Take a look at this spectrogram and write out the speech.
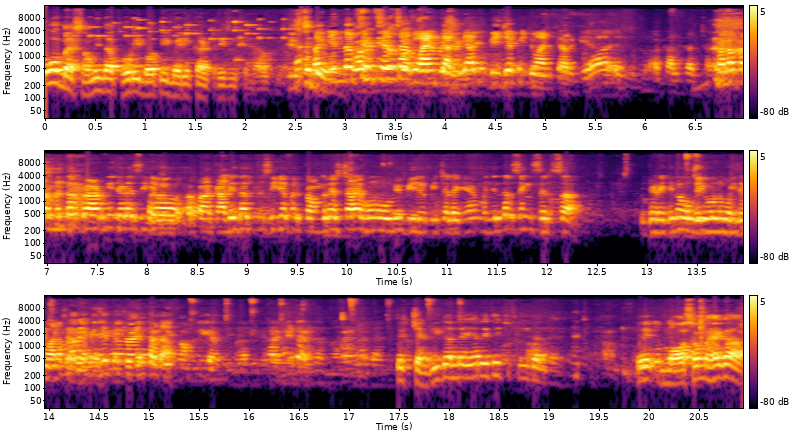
ਉਹ ਮੈਂ ਸਮਝਦਾ ਥੋੜੀ ਬਹੁਤੀ ਮੇਰੀ ਕੰਟਰੀਬਿਊਸ਼ਨ ਹੋਊਗੀ ਰਜਿੰਦਰ ਸਿੰਘ ਸਿਰਸਾ ਜੁਆਇਨ ਕਰ ਗਿਆ ਬੀਜੇਪੀ ਜੁਆਇਨ ਕਰ ਗਿਆ ਇਸ ਅਕਾਲੀ ਦਲ ਛੱਡ ਪਹਿਲਾਂ ਪਰਮਿੰਦਰ ਬਰਾੜ ਵੀ ਜਿਹੜੇ ਸੀਗੇ ਉਹ ਆਪਾਂ ਅਕਾਲੀ ਦਲ ਚ ਸੀਗੇ ਫਿਰ ਕਾਂਗਰਸ ਚ ਆਏ ਹੁਣ ਉਹ ਵੀ ਬੀਜੇਪੀ ਚਲੇ ਗਏ। ਮਨਜਿੰਦਰ ਸਿੰਘ ਸਿਰਸਾ ਜਿਹੜੇ ਕਿ ਨਾ ਉਹ ਵੀ ਹੁਣ ਬੀਜੇਪੀ ਚਲੇ ਗਏ ਆ। ਤੇ ਚੰਗੀ ਗੱਲ ਹੈ ਯਾਰ ਇਹਦੇ ਚ ਕੀ ਗੱਲ ਹੈ ਇਹ ਮੌਸਮ ਹੈਗਾ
